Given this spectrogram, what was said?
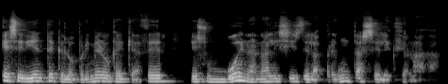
es evidente que lo primero que hay que hacer es un buen análisis de la pregunta seleccionada.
